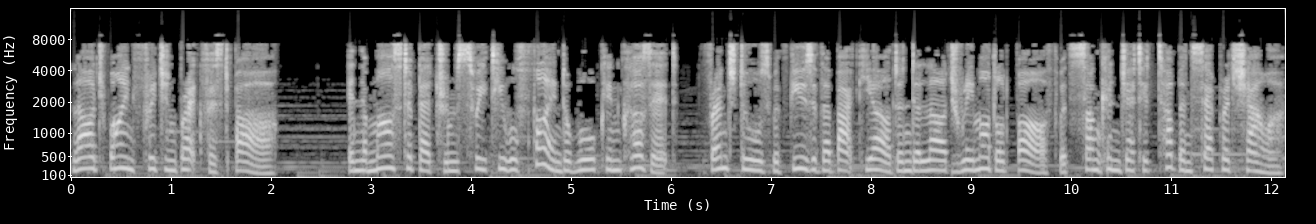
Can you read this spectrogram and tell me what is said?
large wine fridge and breakfast bar. In the master bedroom suite you will find a walk-in closet, French doors with views of the backyard and a large remodeled bath with sunken jetted tub and separate shower.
